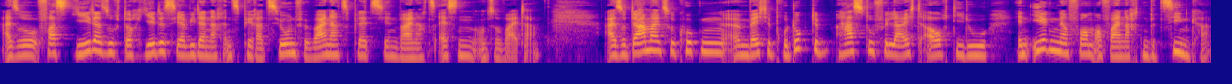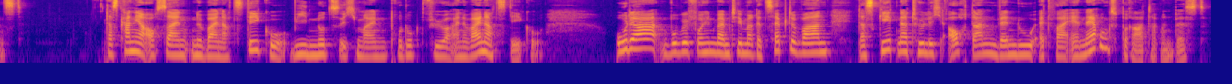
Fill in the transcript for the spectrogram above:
Also fast jeder sucht doch jedes Jahr wieder nach Inspiration für Weihnachtsplätzchen, Weihnachtsessen und so weiter. Also da mal zu gucken, ähm, welche Produkte hast du vielleicht auch, die du in irgendeiner Form auf Weihnachten beziehen kannst. Das kann ja auch sein eine Weihnachtsdeko. Wie nutze ich mein Produkt für eine Weihnachtsdeko? Oder, wo wir vorhin beim Thema Rezepte waren, das geht natürlich auch dann, wenn du etwa Ernährungsberaterin bist.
